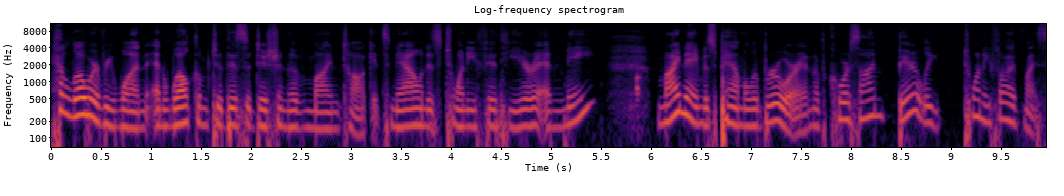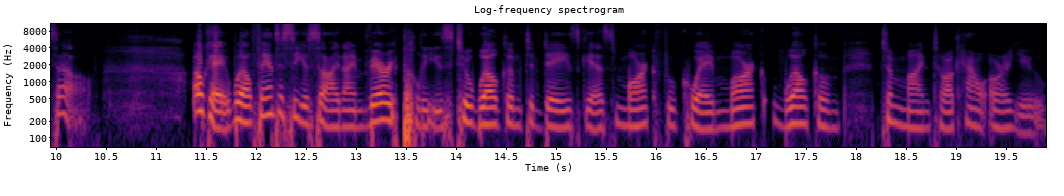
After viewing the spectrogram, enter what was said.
Hello, everyone, and welcome to this edition of MyNDTALK. It's now in its 25th year, and me, my name is Pamela Brewer, and of course, I'm barely 25 myself. Okay, well, fantasy aside, I'm very pleased to welcome today's guest, Mark Fuqua. Mark, welcome to MyNDTALK. How are you?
